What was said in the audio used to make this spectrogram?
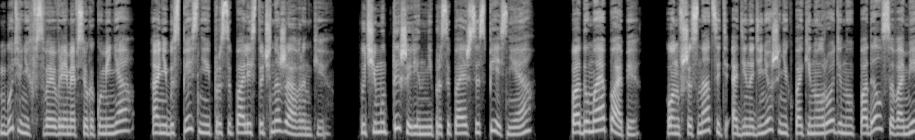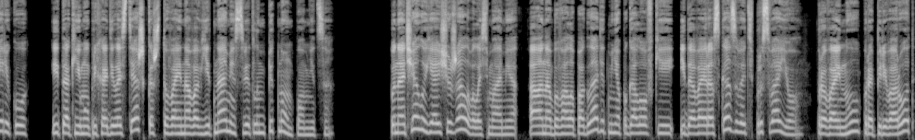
Будь у них в свое время все как у меня, они бы с песней просыпались точно жаворонки. Почему ты, Ширин, не просыпаешься с песней, а? Подумай о папе. Он в 16 один-одинёшенек покинул родину, подался в Америку, и так ему приходилось тяжко, что война во Вьетнаме светлым пятном помнится. Поначалу я еще жаловалась маме, а она бывало погладит меня по головке и давай рассказывать про свое, про войну, про переворот,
